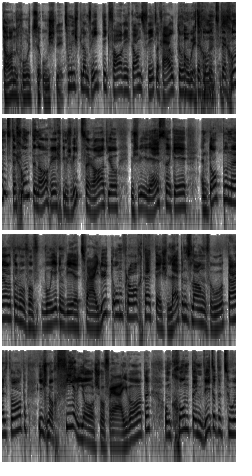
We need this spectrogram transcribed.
Da einen kurzen Ausschnitt. Zum Beispiel am Freitag fahre ich ganz friedlich Auto. Oh, jetzt da kommt kommt, da kommt, da kommt eine Nachricht im Schweizer Radio, im Schweizer SRG. Ein Doppelmörder, der wo, wo irgendwie zwei Leute umgebracht hat, der ist lebenslang verurteilt worden, ist nach vier Jahren schon frei geworden und kommt dann wieder dazu,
